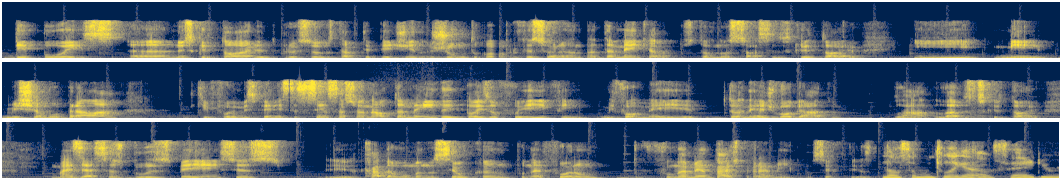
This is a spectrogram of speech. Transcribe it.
Depois, uh, no escritório do professor Gustavo Tepedino, junto com a professora Ana também, que ela se tornou sócia do escritório e me, me chamou para lá, que foi uma experiência sensacional também. Depois eu fui, enfim, me formei, me tornei advogado lá, lá do escritório. mas essas duas experiências cada uma no seu campo, né, foram fundamentais para mim, com certeza. Nossa, muito legal, sério.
